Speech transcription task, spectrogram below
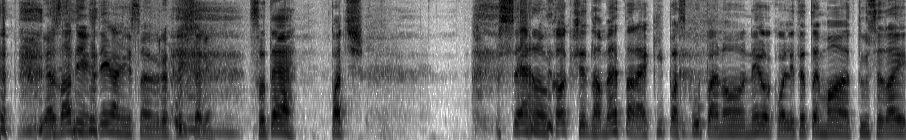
ja, zadnji tega nisem prepričali. So te. Pač, Vseeno, kakšne nametane ekipa skupaj, no, neko kvaliteto imajo tu sedaj.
